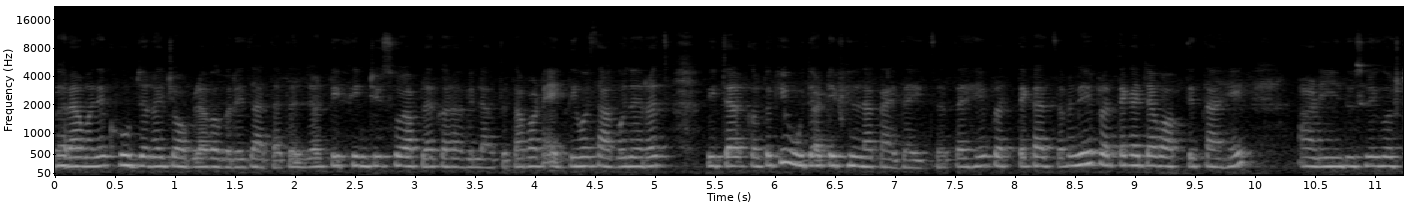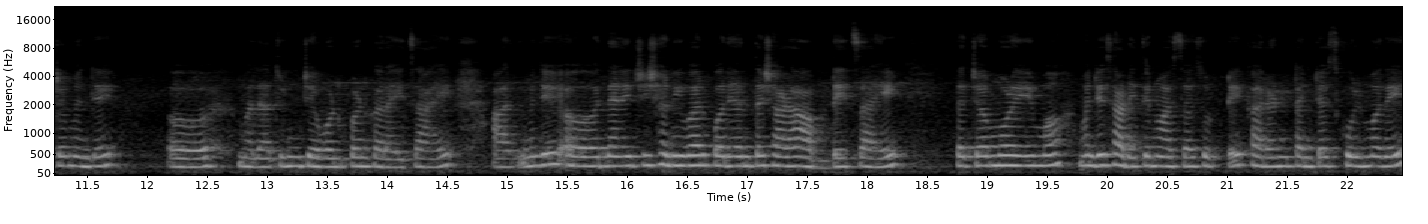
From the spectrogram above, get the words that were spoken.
घरामध्ये खूप जण जॉबला वगैरे जातात. त्यांच्या टिफिनची सोय आपल्याला करावी लागते. तर आपण एक दिवस अगोदरच विचार करतो की उद्या टिफिनला काय द्यायचं? तर हे प्रत्येकाचं म्हणजे हे प्रत्येकाच्या बाबतीत आहे. आणि दुसरी गोष्ट म्हणजे मला अजून जेवण पण करायचं आहे. आज म्हणजे ज्ञानेची शनिवारपर्यंत शाळा अपडेट्स आहे. त्याच्यामुळे मग म्हणजे साडेतीन वाजता सुटते कारण त्यांच्या स्कूलमध्ये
